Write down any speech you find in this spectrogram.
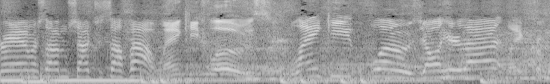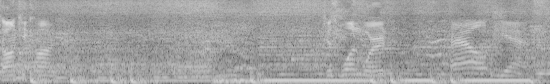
Instagram or something? Shout yourself out. Lanky flows. Lanky flows. Y'all hear that? Like from Donkey Kong. Just one word. Hell yes.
